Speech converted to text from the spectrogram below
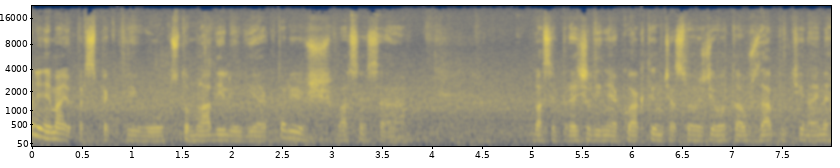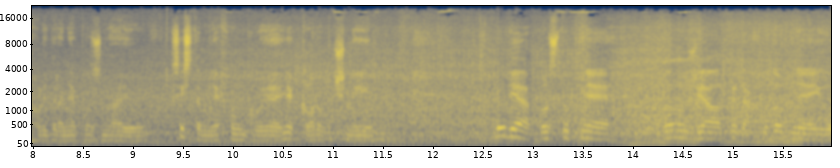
Oni nemajú perspektívu, sú to mladí ľudia, ktorí už vlastne sa vlastne prežili nejakú aktívnu časť svojho života, už za Putina iného lídra nepoznajú. Systém nefunguje, je korupčný. Ľudia postupne, bohužiaľ, teda chudobnejú.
